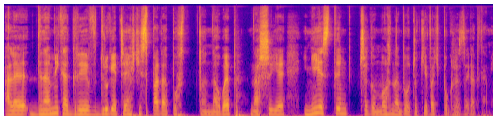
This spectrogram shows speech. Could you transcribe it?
ale dynamika gry w drugiej części spada po na łeb, na szyję i nie jest tym, czego można by oczekiwać po grze z zagadkami.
